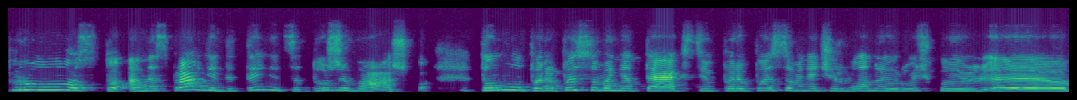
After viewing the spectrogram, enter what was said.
просто. А насправді дитині це дуже важко. Тому переписування текстів, переписування червоною ручкою, е,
